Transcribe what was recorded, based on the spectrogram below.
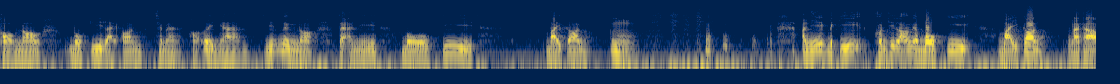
ของน้องโบกี้ไลออนใช่ไหมขอเอ่ยงามนิดหนึ่งเนาะแต่อันนี้โบกี้ไบกอนอืมอันนี้เมื่อกี้คนที่ร้องเนี่ยโบกี้ ไบกอนนะครับ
